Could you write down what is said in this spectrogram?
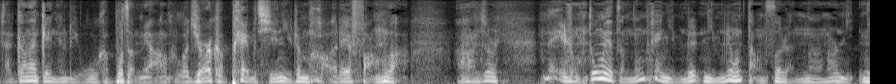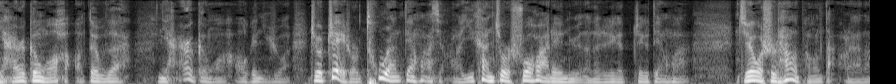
他刚才给你礼物可不怎么样，我觉得可配不起你这么好的这房子。啊，就是那种东西怎么能配你们这你们这种档次人呢？他说你你还是跟我好，对不对？你还是跟我好。我跟你说，就这时候突然电话响了，一看就是说话这女的的这个这个电话，结果是他的朋友打过来的。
